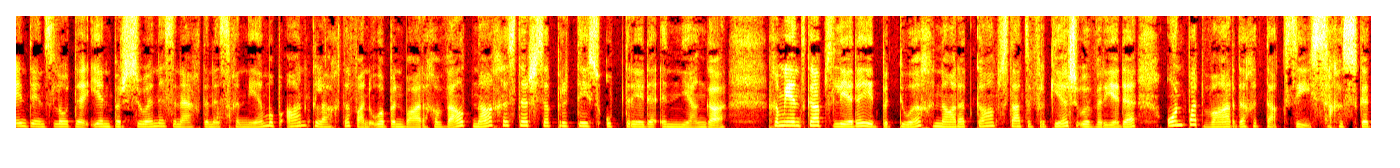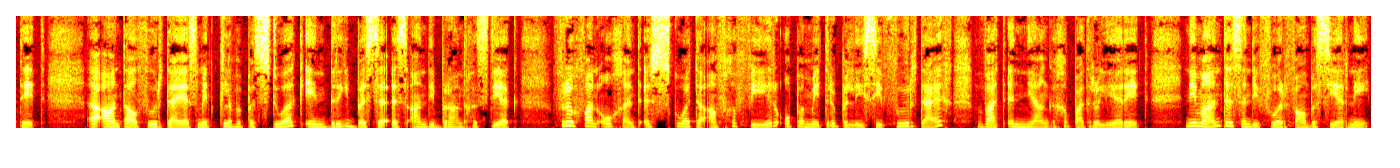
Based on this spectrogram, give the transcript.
En ten slotte, een persoon is in hegtenis geneem op aanklagte van openbare geweld na gister se protesoptrede in Nyanga. Gemeenskapslede het betoog nadat Kaapstad se verkeersowerhede onpadwaardige taksies geskit het. 'n Aantal voertuie is met klippe bestook en 3 busse is aan die brand gesteek. Vroeg vanoggend is skote afgevuur op 'n metropolisie voertuig wat in Nyanga gepatrolleer het. Niemand is in die voorval beseer nie.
